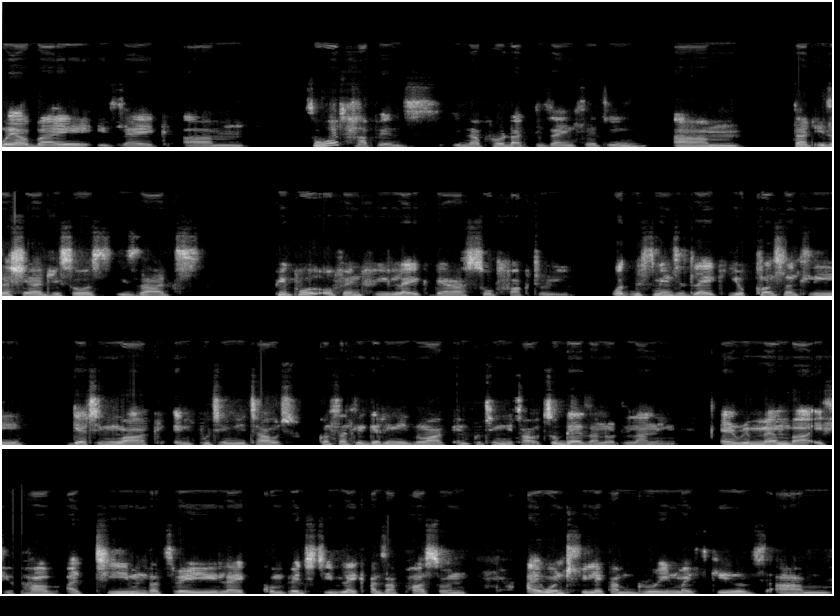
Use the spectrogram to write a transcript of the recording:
whereby it's like um, so what happens in a product design setting um, that is a shared resource is that people often feel like they're a soap factory. What this means is like you're constantly getting work and putting it out constantly getting in work and putting it out. So guys are not learning. And remember if you have a team that's very like competitive like as a person i want to feel like i'm growing my skills um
